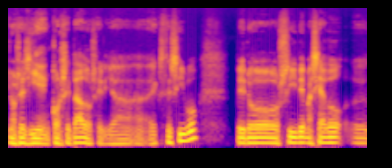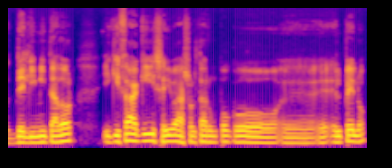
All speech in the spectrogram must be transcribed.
no sé si encorsetado sería excesivo, pero sí demasiado eh, delimitador y quizá aquí se iba a soltar un poco eh, el pelo.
